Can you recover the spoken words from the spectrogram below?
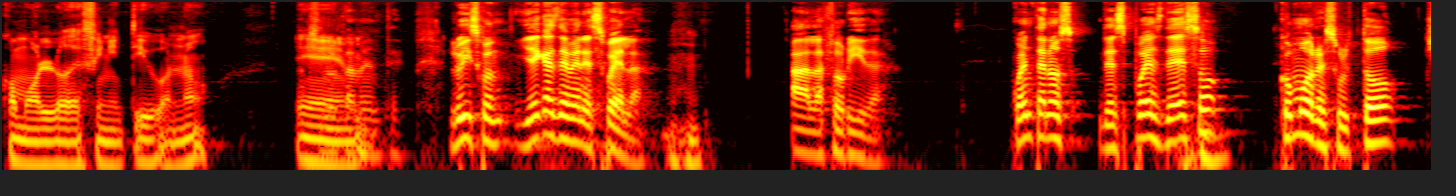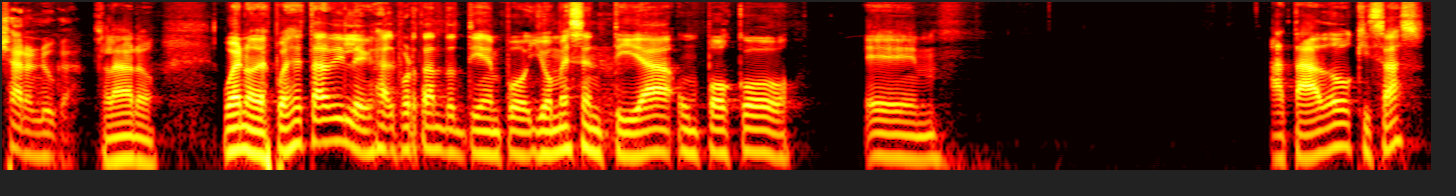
como lo definitivo, ¿no? Eh, Absolutamente. Luis, cuando llegas de Venezuela a la Florida, cuéntanos después de eso, ¿cómo resultó Chattanooga? claro. Bueno, después de estar ilegal por tanto tiempo, yo me sentía un poco eh, atado, quizás.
